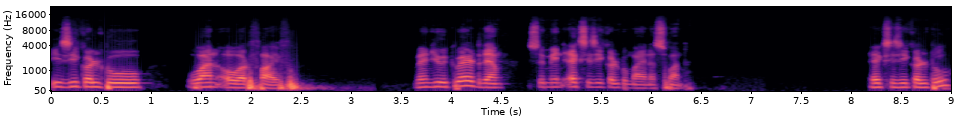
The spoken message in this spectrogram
is equal to 1 over 5 when you equate them so mean x is equal to minus 1 x is equal to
